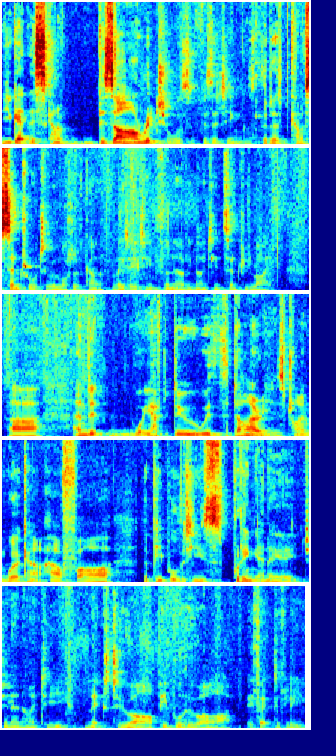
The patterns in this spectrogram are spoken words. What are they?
you get this kind of bizarre rituals of visiting that are kind of central to a lot of kind of late 18th and early 19th century life. Uh, and it, what you have to do with the diary is try and work out how far the people that he's putting NAH and NIT next to are people who are effectively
